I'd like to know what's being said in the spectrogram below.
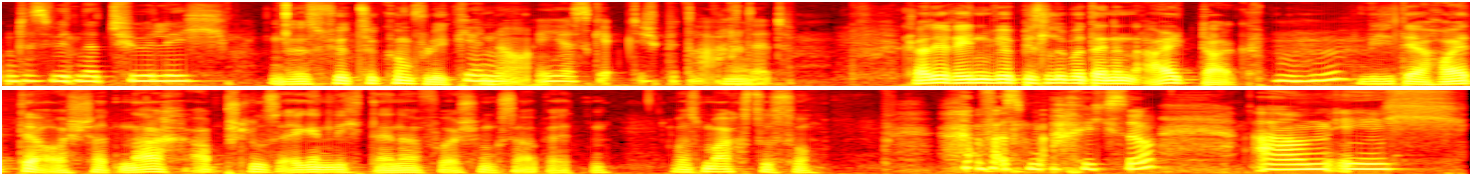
Und das wird natürlich. Das führt zu Konflikten. Genau, eher skeptisch betrachtet. Ja. Claudia, reden wir ein bisschen über deinen Alltag, mhm. wie der heute ausschaut, nach Abschluss eigentlich deiner Forschungsarbeiten. Was machst du so? Was mache ich so? Ähm, ich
